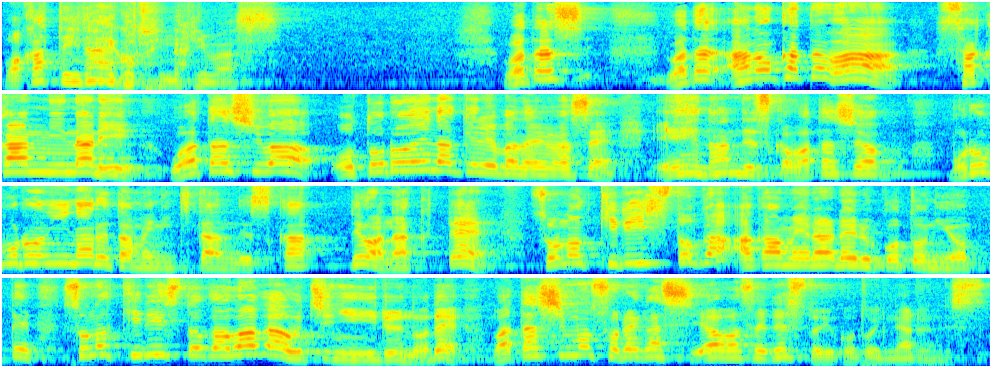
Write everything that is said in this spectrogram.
分かっていないことになります。私あの方は盛んになり私は衰えなければなりません。えー、何ですか？私はボロボロになるために来たんですか？ではなくてそのキリストが崇められることによってそのキリストが我がうちにいるので私もそれが幸せですということになるんです。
